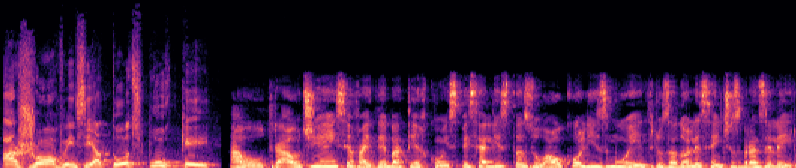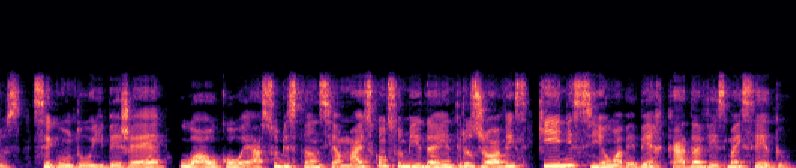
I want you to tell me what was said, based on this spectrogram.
a jovens e a todos, por quê? A outra audiência vai debater com especialistas o alcoolismo entre os adolescentes brasileiros. Segundo o IBGE, o álcool é a substância mais consumida entre os jovens que iniciam a beber cada vez mais cedo.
